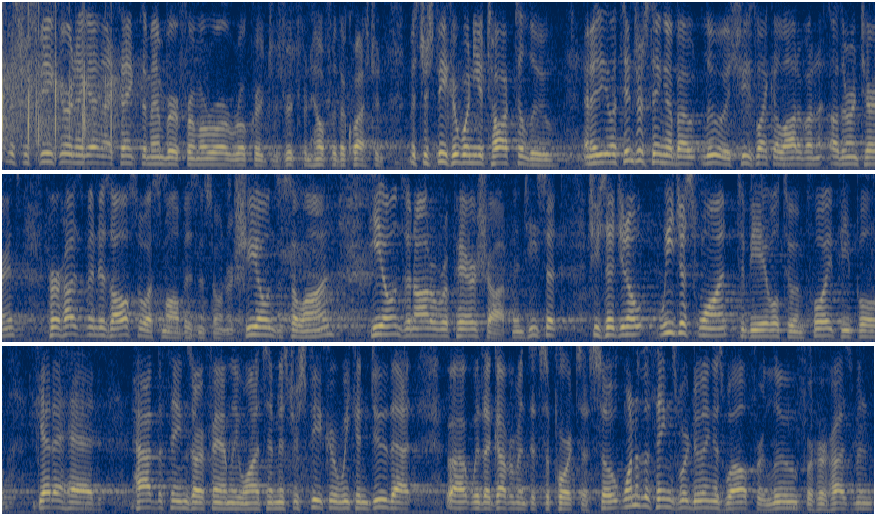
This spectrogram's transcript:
Mr. Speaker, and again, I thank the member from Aurora Oak Richmond Hill, for the question. Mr. Speaker, when you talk to Lou, and what's interesting about Lou is she's like a lot of other Ontarians. Her husband is also a small business owner. She owns a salon. He owns an auto repair shop. And he said, she said, you know, we just want to be able to employ people, get ahead, have the things our family wants. And, Mr. Speaker, we can do that uh, with a government that supports us. So one of the things we're doing as well for Lou, for her husband,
